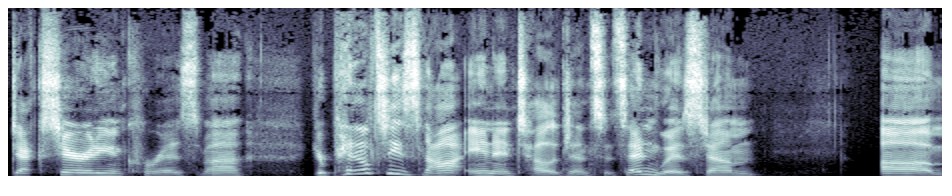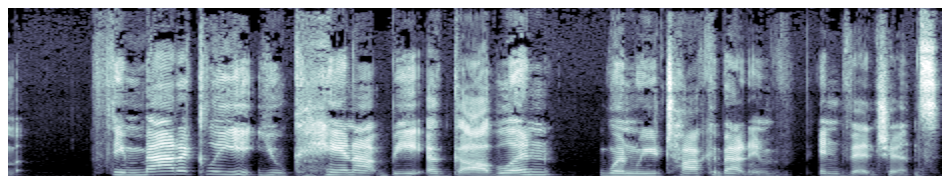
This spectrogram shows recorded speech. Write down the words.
dexterity and charisma. Your penalty's not in intelligence; it's in wisdom. Um, thematically, you cannot be a goblin when we talk about in- inventions.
